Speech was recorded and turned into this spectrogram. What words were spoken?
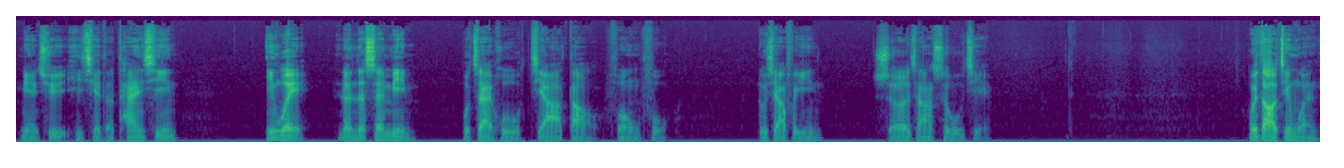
免去一切的贪心，因为人的生命不在乎家道丰富。路加福音十二章十五节。回到经文，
